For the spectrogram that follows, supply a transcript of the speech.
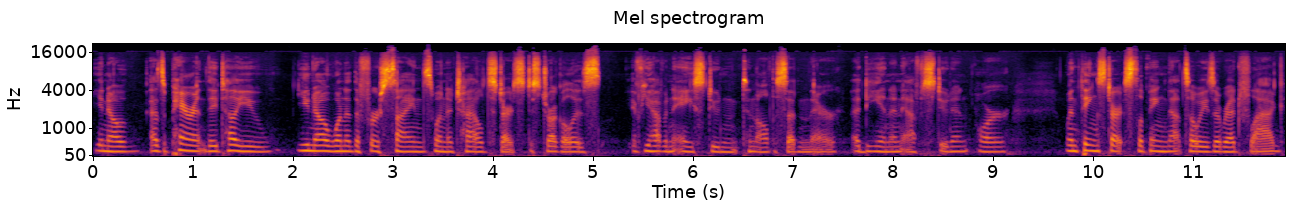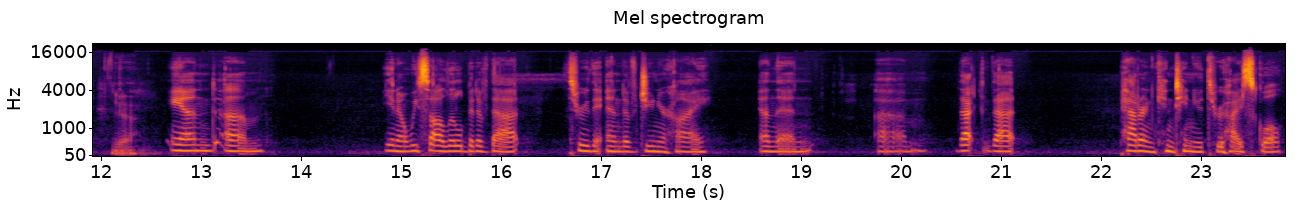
you know, as a parent, they tell you, you know, one of the first signs when a child starts to struggle is if you have an A student and all of a sudden they're a D and an F student, or when things start slipping, that's always a red flag. Yeah. And, um, you know, we saw a little bit of that through the end of junior high. And then um, that, that pattern continued through high school.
